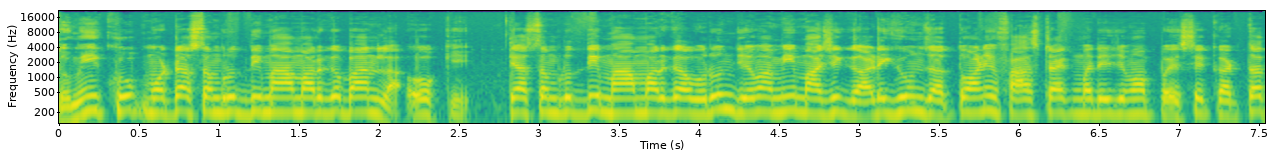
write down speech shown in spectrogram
तुम्ही खूप मोठा समृद्धी महामार्ग बांधला. ओके. त्या समृद्धी महामार्गावरून जेव्हा मी माझी गाडी घेऊन जातो आणि फास्टॅगमध्ये जेव्हा पैसे कटतात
